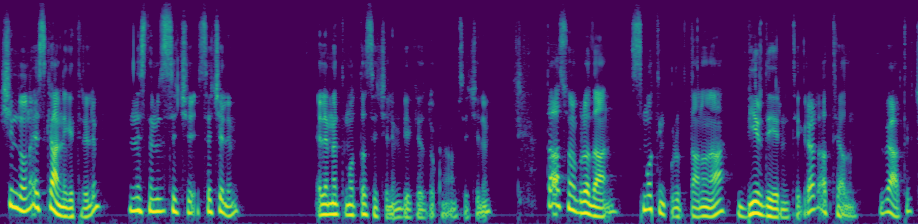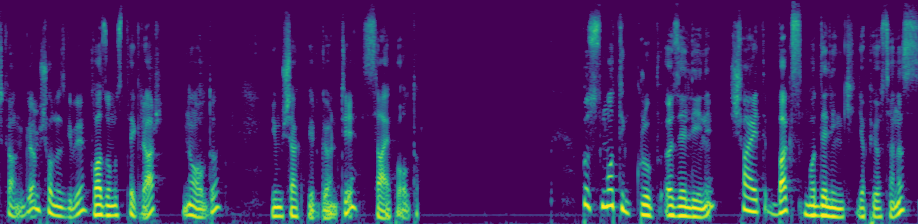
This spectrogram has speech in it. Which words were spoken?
Şimdi onu eski haline getirelim. Nesnemizi seçi, seçelim. Element modda seçelim. Bir kez dokunalım seçelim. Daha sonra buradan Smoothing gruptan ona bir değerini tekrar atayalım. Ve artık çıkalım. Görmüş olduğunuz gibi vazomuz tekrar ne oldu? Yumuşak bir görüntüye sahip oldu. Bu Smoothing Group özelliğini şayet Box Modeling yapıyorsanız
